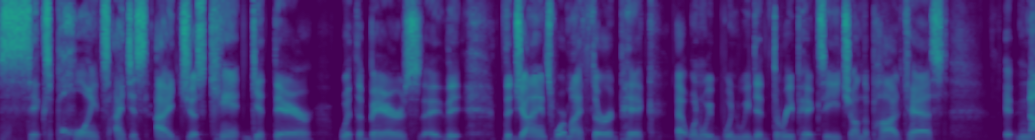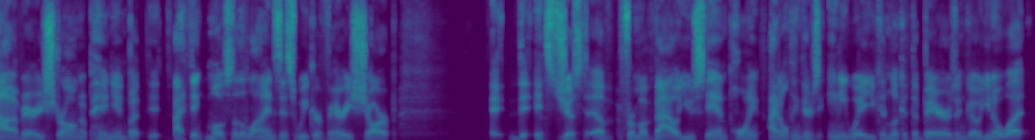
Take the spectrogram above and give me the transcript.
Six points. I just I just can't get there with the Bears. Uh, The, the Giants were my third pick at when we when we did three picks each on the podcast. It, not a very strong opinion, but it, I think most of the lines this week are very sharp. It, it's just a, from a value standpoint. I don't think there's any way you can look at the Bears and go, you know what?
